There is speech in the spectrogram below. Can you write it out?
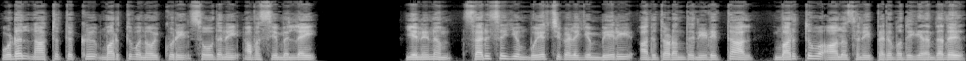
உடல் நாற்றத்துக்கு மருத்துவ நோய்க்குறி சோதனை அவசியமில்லை. எனினும் சரிசெய்யும் முயற்சிகளையும் மீறி அது தொடர்ந்து நீடித்தால் மருத்துவ ஆலோசனை பெறுவது இறந்தது.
